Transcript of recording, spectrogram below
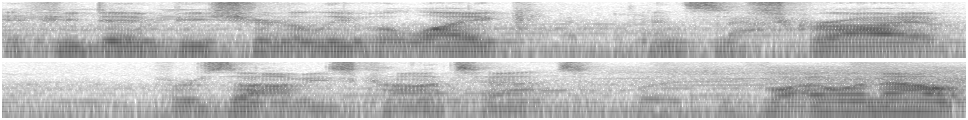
If you did, be sure to leave a like and subscribe for zombies content. Viollent out.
